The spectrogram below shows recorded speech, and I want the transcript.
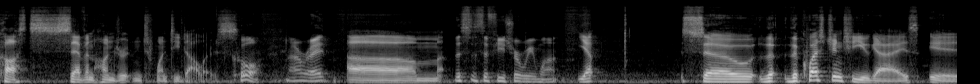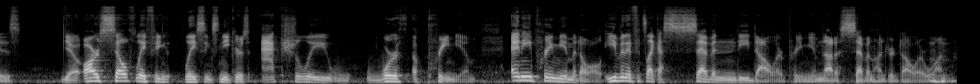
costs seven hundred and twenty dollars. Cool. All right. Um, This is the future we want. Yep. So the the question to you guys is, you know, are self lacing sneakers actually worth a premium? Any premium at all, even if it's like a seventy dollar premium, not a seven hundred dollar one.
